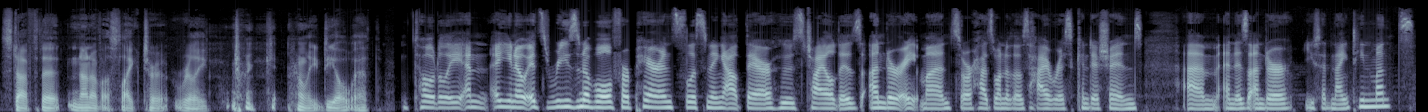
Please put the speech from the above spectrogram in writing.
stuff that none of us like to really, really deal with. Totally. And, uh, you know, it's reasonable for parents listening out there whose child is under eight months or has one of those high risk conditions um, and is under, you said 19 months?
